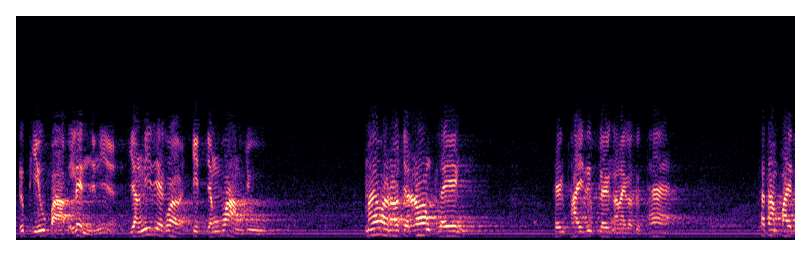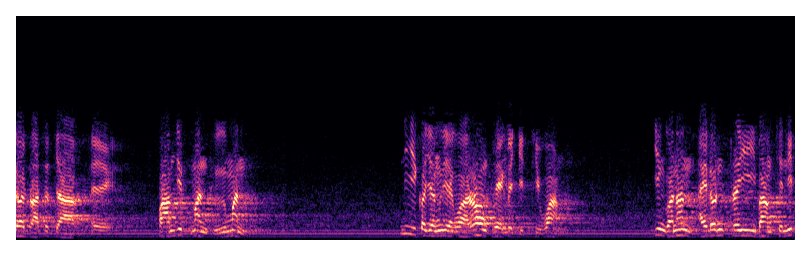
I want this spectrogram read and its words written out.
หรือผิวปากเล่นอย่างนี้อย่างนี้เรียกว่าจิตยังว่างอยู่แม้ว่าเราจะร้องเพลง เพลงไทยหรือเพลงอะไรก็สุดแท้ถ้าทำไปโดยปราศจากเอความยึดมั่นถือมั่น นี่ก็ยังเรียกว่าร้องเพลงในจิตที่ว่าง ยิ่งกว่านั้นไอ้ดนตรีบางชนิด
